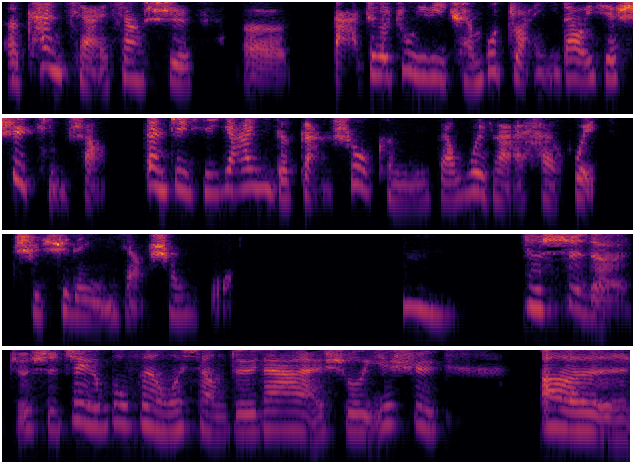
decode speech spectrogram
呃看起来像是呃把这个注意力全部转移到一些事情上。但这些压抑的感受，可能在未来还会持续的影响生活。嗯，就是的，就是这个部分，我想对于大家来说，也许，呃，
